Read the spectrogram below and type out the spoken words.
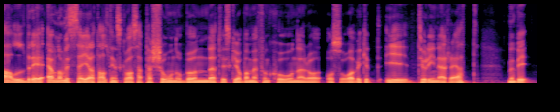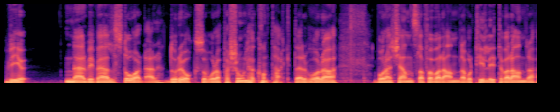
aldrig, även om vi säger att allting ska vara så här personobundet, vi ska jobba med funktioner och, och så, vilket i teorin är rätt. Men vi, vi, när vi väl står där, då är det också våra personliga kontakter, våra våran känsla för varandra, vår tillit till varandra.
